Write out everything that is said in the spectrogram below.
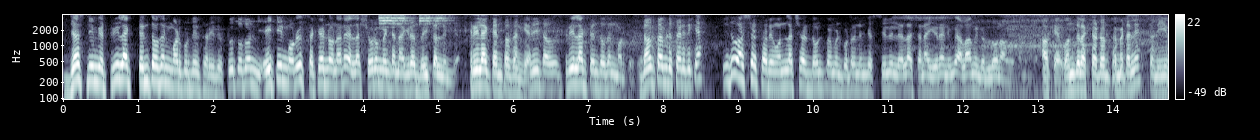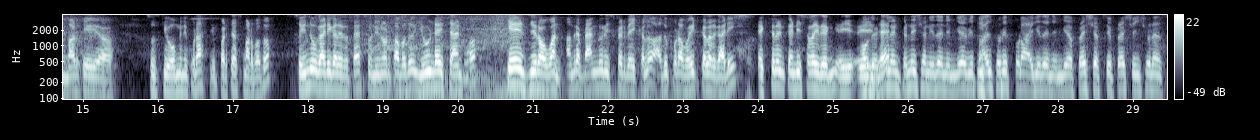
ಜಸ್ಟ್ ನಿಮ್ಗೆ ತ್ರೀ ಲ್ಯಾಕ್ ಟೆನ್ ತೌಸಂಡ್ ಮಾಡ್ಕೊಡ್ತೀನಿ ಸರ್ ಇದು. Two thousand eighteen model second owner ಎಲ್ಲ ಶೋರೂಮ್ ಮೇಂಟೈನ್ ಆಗಿರೋದು ವೆಹಿಕಲ್ ನಿಮಗೆ. ತ್ರೀ ಲ್ಯಾಕ್ ಟೆನ್ ತೌಸಂಡ್ಗೆ three three lakh ten thousand ಮಾಡ್ಕೊಡ್ತೀನಿ. ಡೌನ್ ಪೇಮೆಂಟ್ ಸರ್ ಇದಕ್ಕೆ? ಇದು ಅಷ್ಟೇ ಸರ್ ಒಂದು ಲಕ್ಷ ಡೌನ್ ಪೇಮೆಂಟ್ ಕೊಟ್ಟರೆ ನಿಮಗೆ ಸಿವಿಲ್ ಎಲ್ಲ ಚೆನ್ನಾಗಿರೋ ನಿಮಗೆ ಅಲಾಮಿಗೆ ಲೋನ್ ಆಗುತ್ತೆ. ಓಕೆ ಒಂದು ಲಕ್ಷ ಡೌನ್ ಪೇಮೆಂಟಲ್ಲಿ ಸೊ ನೀವು ಮಾಡ್ತೀವಿ ಸುಸ್ಕಿ ಓಮಿನಿ ಕೂಡ ನೀವು ಪರ್ಚೇಸ್ ಮಾಡ್ಬೋದು. ಸೊ ಇನ್ನೂ ಗಾಡಿಗಳಿರುತ್ತೆ. ಸೊ ನೀವು ನೋಡ್ತಾ ಬೋದು Hyundai Santro K zero one ಅಂದರೆ ಬ್ಯಾಂಗ್ಳೂರ್ ಇಸ್ಟೆಡ್ ವೆಹಿಕಲ್ ಅದು ಕೂಡ ವೈಟ್ ಕಲರ್ ಗಾಡಿ. ಎಕ್ಸಲೆಂಟ್ ಕಂಡೀಷನ್ ಎಕ್ಸಲೆಂಟ್ ಕಂಡೀಷನ್ ಇದೆ. ನಿಮಗೆ. ವಿತ್ ಆಯಿಲ್ ಸರ್ವಿಸ್ ಕೂಡ ಆಗಿದೆ ನಿಮಗೆ. Fresh F C fresh insurance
